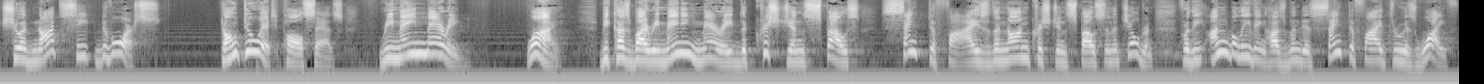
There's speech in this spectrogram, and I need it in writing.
should not seek divorce. Don't do it, Paul says. Remain married. Why? Because by remaining married, the Christian spouse sanctifies the non Christian spouse and the children. For the unbelieving husband is sanctified through his wife,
